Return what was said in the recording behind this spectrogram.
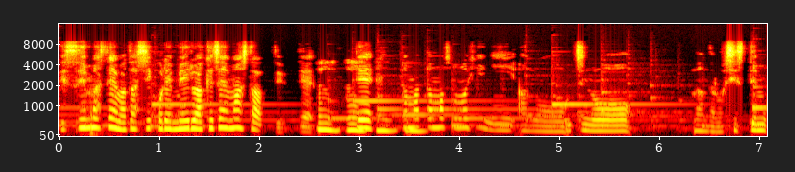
て。すいません、私これメール開けちゃいましたって言って、で、たまたまその日に、あの、うちの、なんだろう、システム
